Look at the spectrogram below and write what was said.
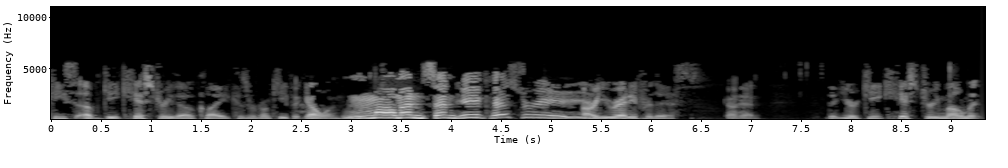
piece of geek history though, Clay, because we're going to keep it going. Moments in geek history. Are you ready for this? Go ahead. The, your geek history moment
